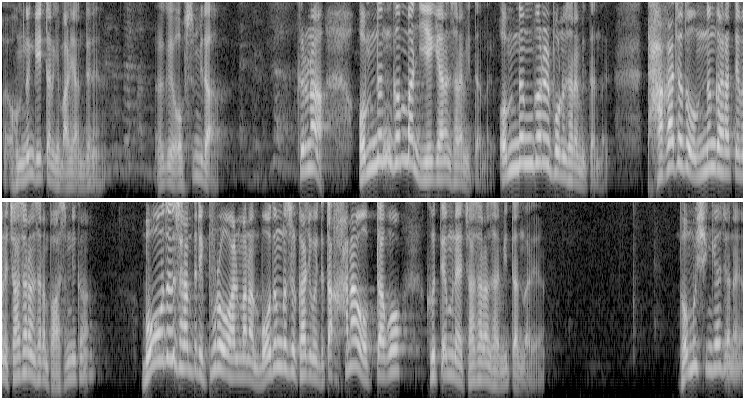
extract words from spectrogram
없는 게 있다는 게 말이 안 되네. 그게 없습니다. 그러나 없는 것만 얘기하는 사람이 있단 말이에요. 없는 거를 보는 사람이 있단 말이에요. 다 가져도 없는 거 하나 때문에 자살하는 사람 봤습니까? 모든 사람들이 부러워할 만한 모든 것을 가지고 있는데 딱 하나 없다고 그 때문에 자살한 사람이 있단 말이에요. 너무 신기하잖아요.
